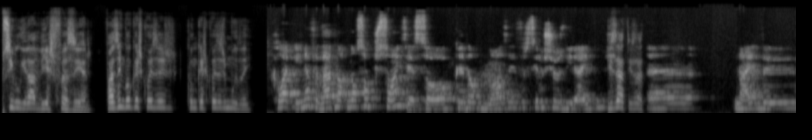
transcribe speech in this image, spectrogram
possibilidade de as fazer fazem com que as coisas, com que as coisas mudem. Claro, e na verdade não, não são pressões, é só cada um de nós a exercer os seus direitos. Exato, exato. Uh, não é? De,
